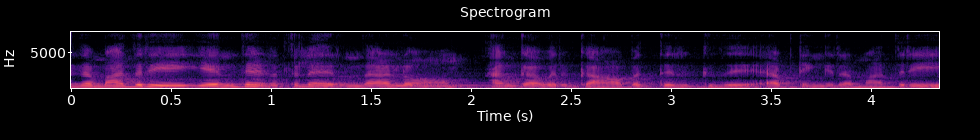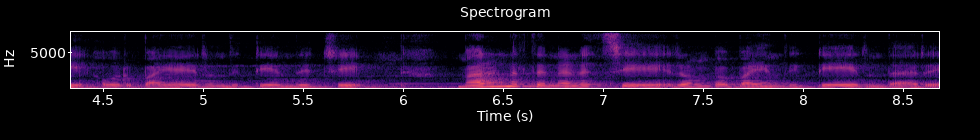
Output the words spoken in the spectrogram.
இந்த மாதிரி எந்த இடத்துல இருந்தாலும் அங்கே அவருக்கு ஆபத்து இருக்குது அப்படிங்கிற மாதிரி ஒரு பயம் இருந்துகிட்டே இருந்துச்சு. மரணத்தை நினச்சி ரொம்ப பயந்துகிட்டே இருந்தார்.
